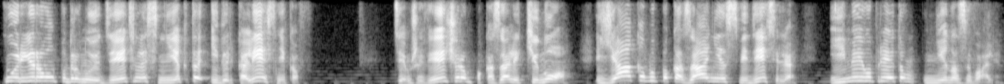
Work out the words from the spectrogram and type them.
Курировал подрывную деятельность некто Игорь Колесников. Тем же вечером показали кино. Якобы показания свидетеля. Имя его при этом не называли.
